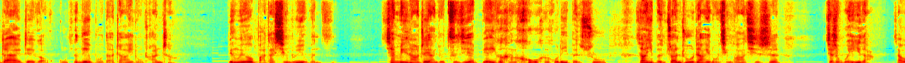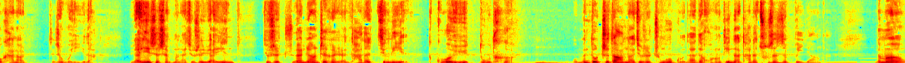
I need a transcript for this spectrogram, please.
在这个宫廷内部的这样一种传承，并没有把它形诸于文字。像明朝这样就直接编一个很厚很厚的一本书，这样一本专著这样一种情况，其实这是唯一的，在我看到这是唯一的。原因是什么呢？就是原因就是朱元璋这个人他的经历过于独特。嗯，我们都知道呢，就是中国古代的皇帝呢，他的出身是不一样的。那么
